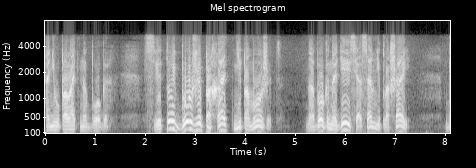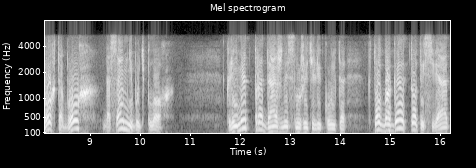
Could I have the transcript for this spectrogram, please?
а не уповать на Бога. «Святой Боже пахать не поможет. На Бога надейся, а сам не плашай. Бог-то Бог, да сам не будь плох. Клеймят продажность служители культа, кто богат, тот и свят.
